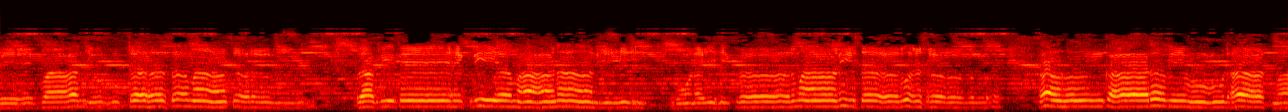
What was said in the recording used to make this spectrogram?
वेद्वान्युक्तः समाचरन् प्रकृतेः क्रियमाणानि गुणैः कर्माणि सर्वश। अहङ्कारविमूढात्मा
